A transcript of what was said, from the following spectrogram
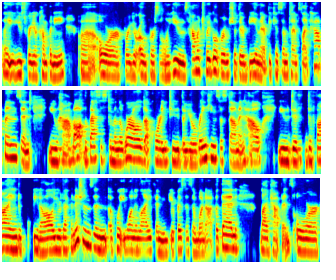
that you use for your company uh, or for your own personal use how much wiggle room should there be in there? Because sometimes life happens and you have all the best system in the world according to the, your ranking system and how you de- defined you know all your definitions and of what you want in life and your business and whatnot. But then life happens or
